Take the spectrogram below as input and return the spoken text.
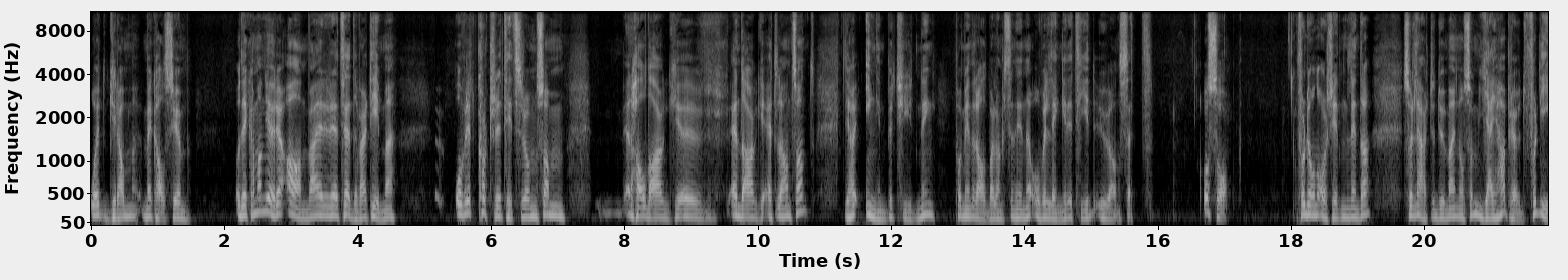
og et gram med kalsium. Og det kan man gjøre annenhver tredje hver time over et kortere tidsrom som en halv dag, en dag, et eller annet sånt. De har ingen betydning på mineralbalansene dine over lengre tid uansett. Og så, for noen år siden, Linda, så lærte du meg noe som jeg har prøvd. Fordi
